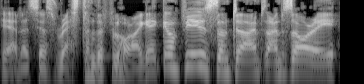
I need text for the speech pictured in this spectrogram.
Yeah, let's just rest on the floor. I get confused sometimes. I'm sorry.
